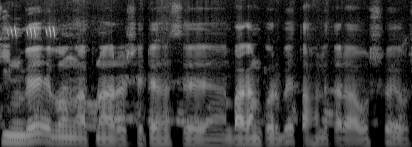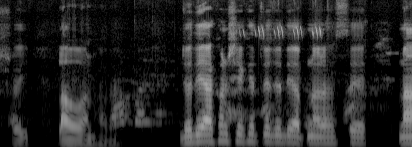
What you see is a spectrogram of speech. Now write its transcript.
কিনবে এবং আপনার সেটা হচ্ছে বাগান করবে তাহলে তারা অবশ্যই অবশ্যই লাভবান হবে। যদি এখন সেক্ষেত্রে যদি আপনার হচ্ছে না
